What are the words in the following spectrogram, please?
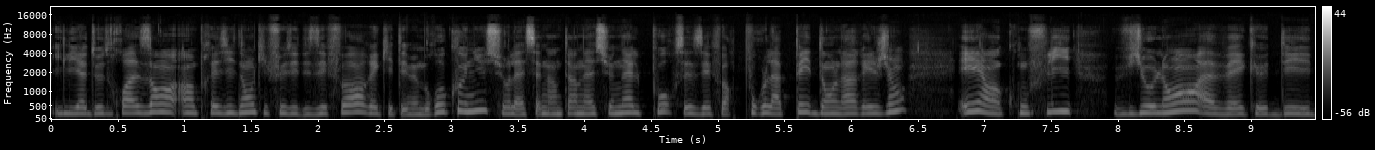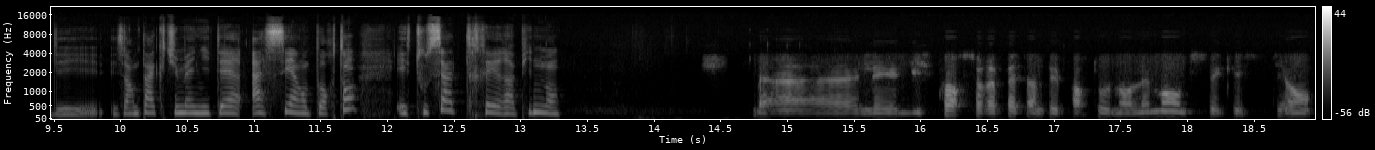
il y a deux, trois ans, un président qui faisait des efforts et qui était même reconnu sur la scène internationale pour ses efforts pour la paix dans la région, et un conflit violent avec des, des impacts humanitaires assez importants, et tout ça très rapidement? Ben, L'histoire se répète un peu partout dans le monde, ces questions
